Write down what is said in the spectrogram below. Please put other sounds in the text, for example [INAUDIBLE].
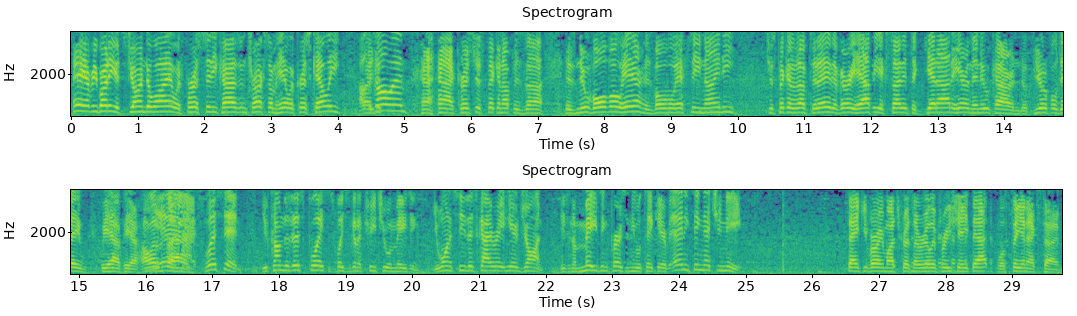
Hey everybody, it's John Dwyer with First City Cars and Trucks. I'm here with Chris Kelly. How's it going? [LAUGHS] Chris just picking up his uh, his new Volvo here, his Volvo XC90. Just picking it up today. They're very happy, excited to get out of here in their new car and the beautiful day we have here. I'll let them say hi. yes. Listen, you come to this place, this place is going to treat you amazing. You want to see this guy right here, John? He's an amazing person. He will take care of anything that you need. Thank you very much, Chris. I really appreciate that. We'll see you next time.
